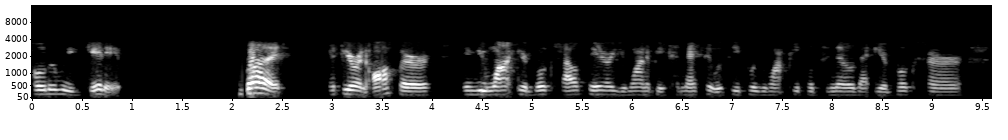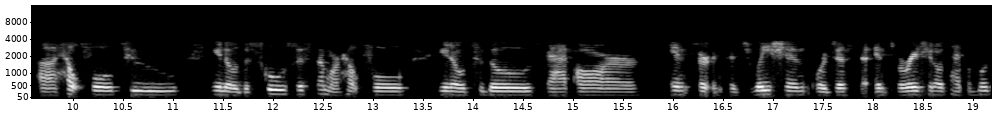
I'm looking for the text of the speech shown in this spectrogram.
totally get it. But if you're an author and you want your books out there, you want to be connected with people, you want people to know that your books are uh, helpful to, you know, the school system or helpful, you know, to those that are in certain situations or just the inspirational type of book,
